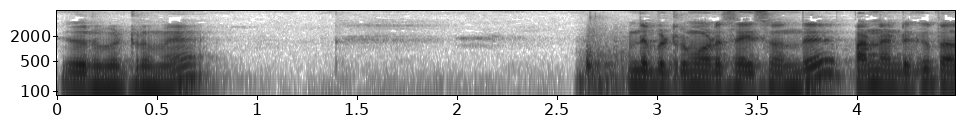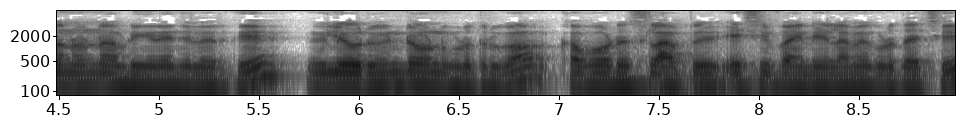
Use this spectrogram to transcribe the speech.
இது ஒரு பெட்ரூமு இந்த பெட்ரூமோட சைஸ் வந்து பன்னெண்டுக்கு பதினொன்று அப்படிங்கிற ரேஞ்சில் இருக்குது இதுலேயே ஒரு விண்டோ ஒன்று கொடுத்துருக்கோம். கபோர்டு ஸ்லாப்பு ஏசி பாயிண்ட் எல்லாமே கொடுத்தாச்சு.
